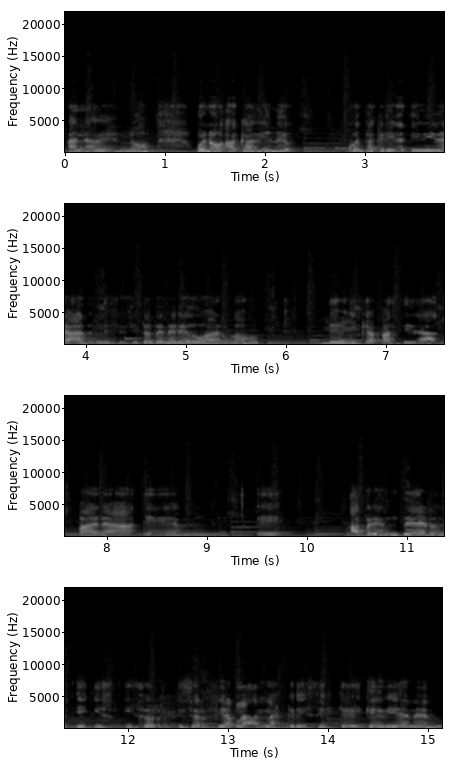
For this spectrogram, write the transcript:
a la vez, ¿no? Bueno, acá viene, ¿cuánta creatividad necesita tener Eduardo eh, y capacidad para em, eh, aprender y, y, surfear las crisis que, vienen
